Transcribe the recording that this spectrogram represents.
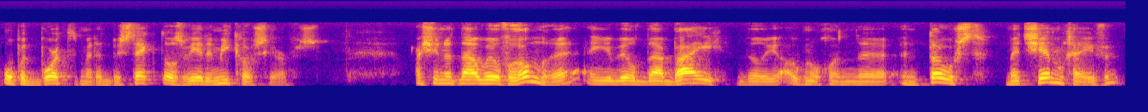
op het bord met het bestek. Dat is weer de microservice. Als je het nou wil veranderen en je wilt daarbij wil je ook nog een, uh, een toast met jam geven.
